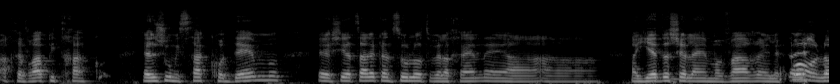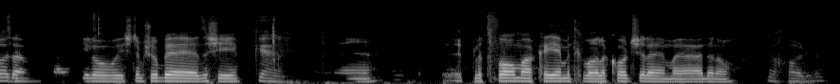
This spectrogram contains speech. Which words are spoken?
החברה פיתחה איזשהו משחק קודם אה, שיצא לקונסולות ולכן הידע שלהם עבר לפה לא יודע. כאילו השתמשו באיזושהי כן. פלטפורמה קיימת כבר לקוד שלהם, I don't know. יכול להיות.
